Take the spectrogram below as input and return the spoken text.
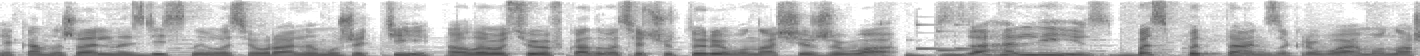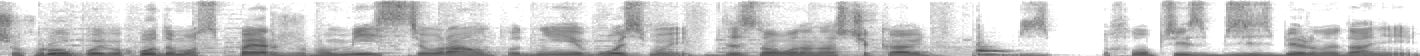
яка, на жаль, не здійснилася у реальному житті, але ось у ФК-24 вона ще жива. Взагалі, без питань закриваємо нашу групу і виходимо з першого місця у раунд 1-8, де знову на нас чекають хлопці зі збірної Данії.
